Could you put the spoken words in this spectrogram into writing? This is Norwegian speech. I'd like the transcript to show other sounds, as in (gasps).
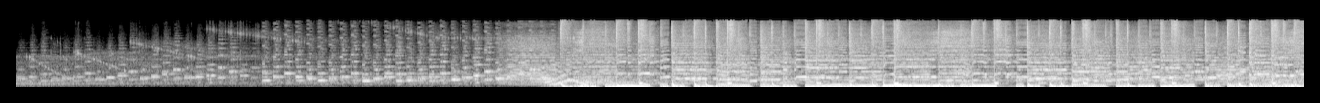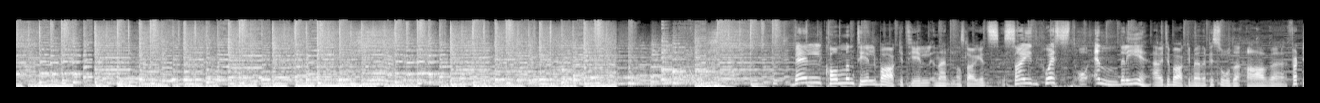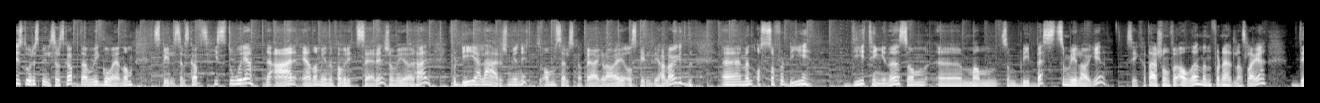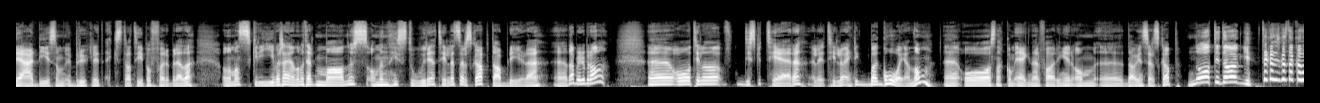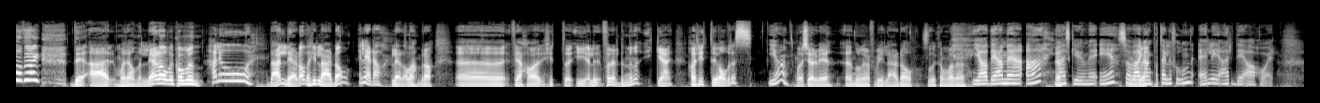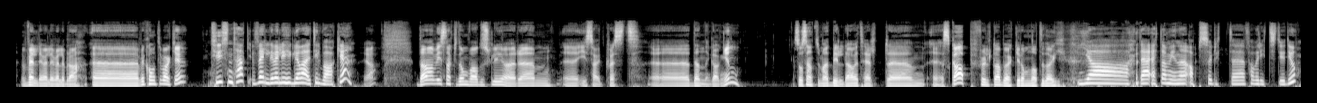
Thank you. Velkommen tilbake til nerdelandslagets Sidequest. Og endelig er vi tilbake med en episode av 40 store spillselskap, der vi går gjennom spillselskaps historie. Det er en av mine favorittserier som vi gjør her, fordi jeg lærer så mye nytt om selskapet jeg er glad i, og spill de har lagd, eh, men også fordi de tingene som, eh, man, som blir best, som vi lager, sier ikke at det er sånn for alle, men for nerdelandslaget, det er de som bruker litt ekstra tid på å forberede. Og når man skriver seg gjennom et helt manus om en historie til et selskap, da blir det, eh, da blir det bra. da. og til å diskutere, eller til å egentlig bare gå gjennom eh, og snakke om egne erfaringer om dagens selskap Naughty Dog! Tenk at vi skal snakke om Naughty Dog! Det er Marianne Lerdal, velkommen. Hallo! Det er Lerdal, det er ikke Lærdal. Lerdal. Lerdal, ja. Bra. for jeg har hytte i Eller foreldrene mine, ikke jeg, har hytte i Valdres. Ja. Da kjører vi noen ganger forbi Lærdal, så det kan være Ja, det er med æ. Jeg skriver med e, så hver gang på telefonen L-E-R-D-A-H-L. Veldig, veldig, veldig bra. Uh, velkommen tilbake. Tusen takk. Veldig veldig hyggelig å være tilbake. Ja. Da vi snakket om hva du skulle gjøre uh, i Sidequest uh, denne gangen, så sendte du meg et bilde av et helt uh, skap fullt av bøker om Naughty Dog. Ja, det er et av mine absolutte favorittstudio.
